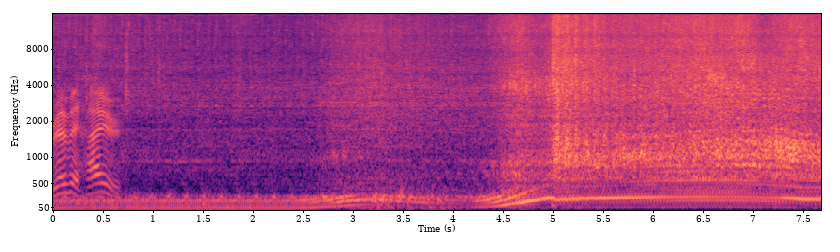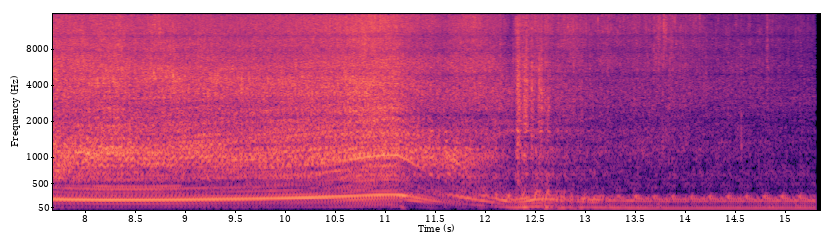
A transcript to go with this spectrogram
rev it higher.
